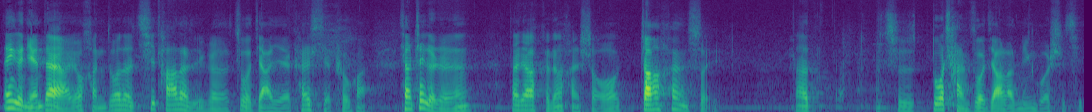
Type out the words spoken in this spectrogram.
那个年代啊，有很多的其他的这个作家也开始写科幻。像这个人，大家可能很熟，张恨水。那是多产作家了，民国时期。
